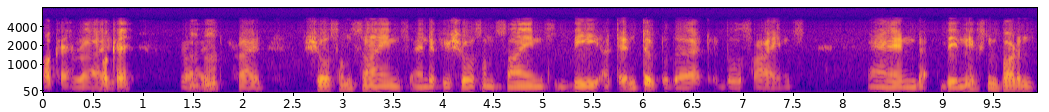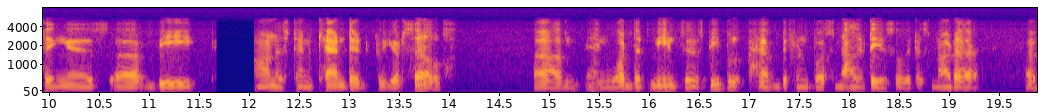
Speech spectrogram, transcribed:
okay, right, okay, right, mm-hmm. right. Show some signs, and if you show some signs, be attentive to that those signs. And the next important thing is uh, be honest and candid to yourself. Um, and what that means is people have different personalities, so it is not a, a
